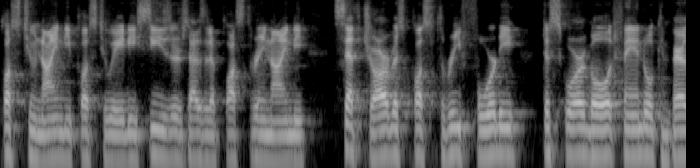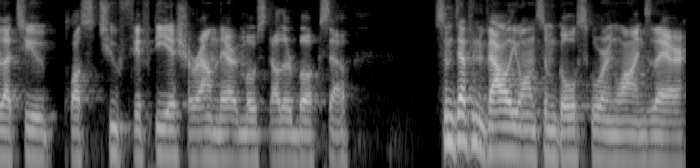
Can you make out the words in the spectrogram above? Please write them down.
plus 290, plus 280. Caesars has it at plus 390. Seth Jarvis plus 340 to score a goal at FanDuel. Compare that to plus 250 ish around there at most other books. So some definite value on some goal scoring lines there.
